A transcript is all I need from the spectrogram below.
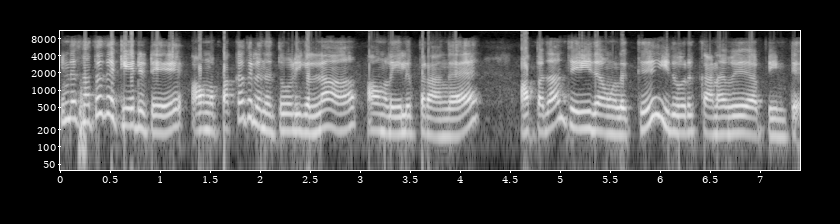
இந்த சத்தத்தை கேட்டுட்டு அவங்க பக்கத்துல இருந்த தோழிகள்லாம் அவங்கள எழுப்புறாங்க. அப்பதான் தெரியுது அவங்களுக்கு இது ஒரு கனவு அப்படின்ட்டு.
